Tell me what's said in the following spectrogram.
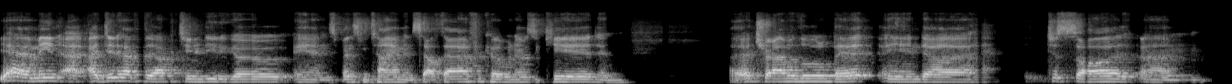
Yeah, I mean, I, I, did have the opportunity to go and spend some time in South Africa when I was a kid, and I traveled a little bit and uh, just saw um,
